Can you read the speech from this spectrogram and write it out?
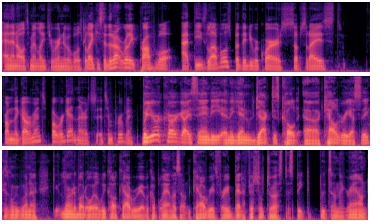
and then ultimately to renewables. But like you said, they're not really profitable at these levels, but they do require subsidized from the government. But we're getting there. It's it's improving. But you're a car guy, Sandy, and again, Jack just called uh, Calgary yesterday because when we want to learn about oil, we call Calgary. We have a couple analysts out in Calgary. It's very beneficial to us to speak to boots on the ground.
